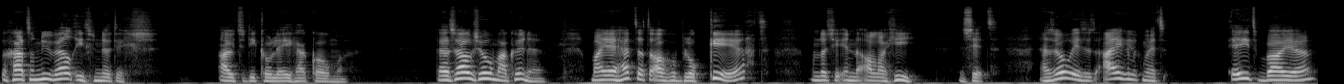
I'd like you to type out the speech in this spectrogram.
gaat er nu wel iets nuttigs uit die collega komen. Dat zou zomaar kunnen. Maar je hebt het al geblokkeerd omdat je in de allergie zit. En zo is het eigenlijk met eetbuien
